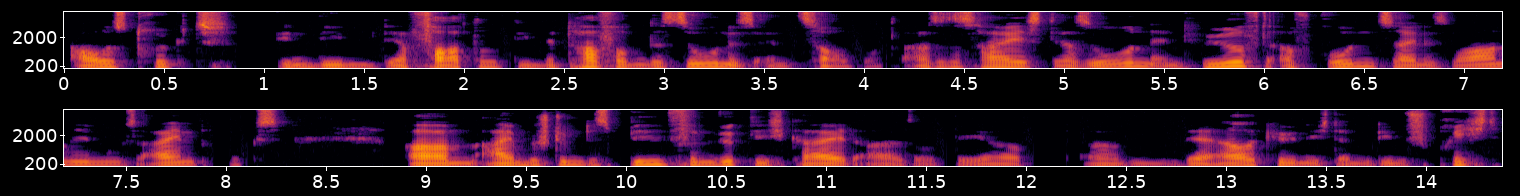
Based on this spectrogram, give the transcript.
ausdrückt, in dem der Vater die Metaphern des Sohnes entzaubert. Also das heißt, der Sohn entwirft aufgrund seines Wahrnehmungseindrucks ähm, ein bestimmtes Bild von Wirklichkeit, also der, ähm, der Erlkönig, der mit ihm spricht.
